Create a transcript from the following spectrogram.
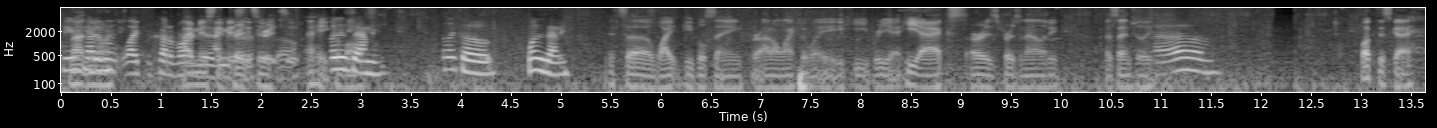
Seems Not he doesn't like the cut of our I missed the jib crit either, too. so. I hate What does that mean? Like a. What does that mean? It's uh, white people saying for I don't like the way he rea- he acts or his personality, essentially. Oh. Fuck this guy.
